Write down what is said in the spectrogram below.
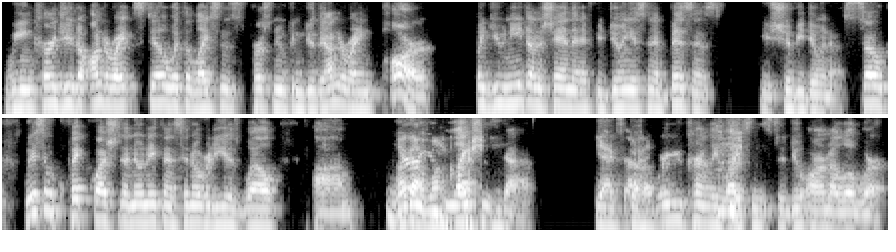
We encourage you to underwrite still with the licensed person who can do the underwriting part. But you need to understand that if you're doing this in a business, you should be doing this. So we have some quick questions. I know Nathan I sent over to you as well. Um, where got are you one licensed question. at? Yeah. Sarah? Go ahead. Where are you currently licensed to do RMLO work?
